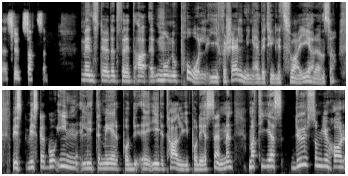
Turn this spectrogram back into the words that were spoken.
eh, slutsatsen. Men stödet för ett, ah, ett, monopol i försäljning är betydligt svajigare. Alltså. Vi, vi ska gå in lite mer på, eh, i detalj på det sen. Men Mattias, du som ju har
